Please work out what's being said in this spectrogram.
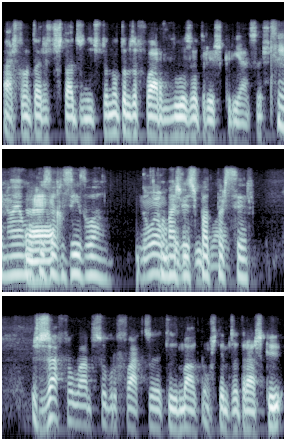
às fronteiras dos Estados Unidos, portanto não estamos a falar de duas ou três crianças. Sim, não é uma coisa uh, residual, não é como às vezes residual. pode parecer. Já falámos sobre o facto, aqui há uns tempos atrás, que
